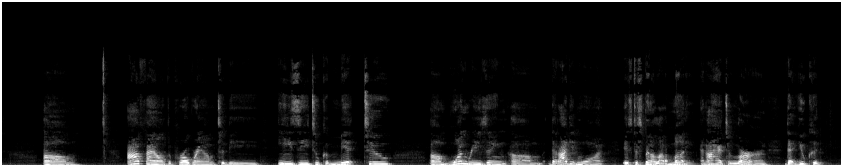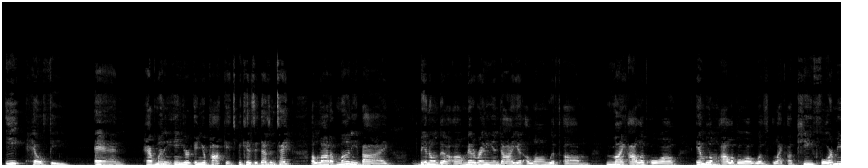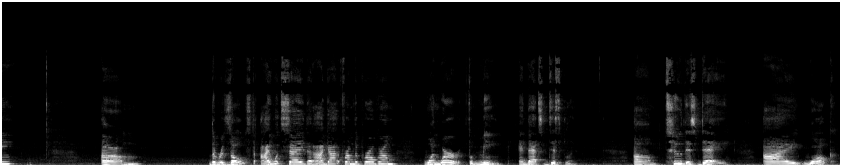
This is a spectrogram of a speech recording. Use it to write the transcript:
Um, I found the program to be easy to commit to. Um, one reason um, that I didn't want is to spend a lot of money. And I had to learn that you could eat healthy and have money in your in your pockets because it doesn't take a lot of money by being on the uh, Mediterranean diet along with um, my olive oil. Emblem olive oil was like a key for me. Um, the results I would say that I got from the program, one word for me, and that's discipline. Um, to this day, I walk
